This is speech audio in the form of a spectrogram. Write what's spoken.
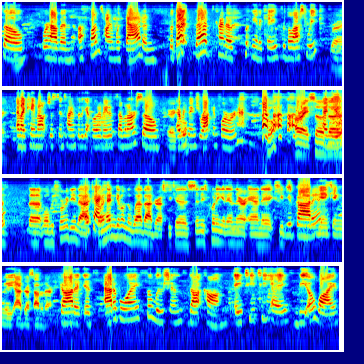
So we're having a fun time with that. And but that that kind of put me in a cave for the last week, Right. and I came out just in time for the Get Motivated seminar. So cool. everything's rocking forward. Cool. All right. So And the you? the well before we do that, Okay. go ahead and give them the web address because Cindy's putting it in there and it keeps You got it. yanking the address out of there. Got it. It's attaboysolutions.com. A T T A B O Y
